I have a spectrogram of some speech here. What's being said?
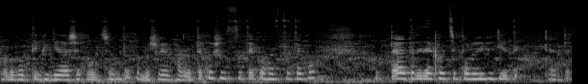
পরবর্তী ভিডিও আসা পর্যন্ত তোমরা সবাই ভালো থেকো, সুস্থ থেকো, হাসতে থাকো। খুব তাড়াতাড়ি দেখা হচ্ছে পরের ভিডিওতে টাটা।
